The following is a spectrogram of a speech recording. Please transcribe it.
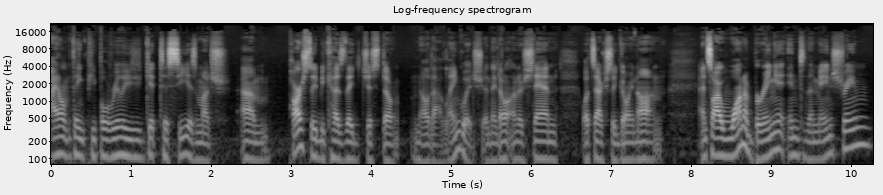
I don't think people really get to see as much. Um, partially because they just don't know that language and they don't understand what's actually going on. And so I want to bring it into the mainstream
